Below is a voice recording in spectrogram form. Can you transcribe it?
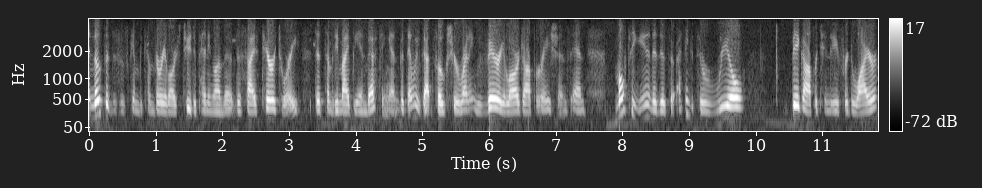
and those businesses can become very large too, depending on the, the size territory that somebody might be investing in. But then we've got folks who are running very large operations, and multi-unit is, I think, it's a real big opportunity for Dwyer.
